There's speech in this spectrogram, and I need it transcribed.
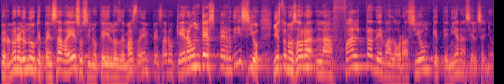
pero no era el único que pensaba eso, sino que los demás también pensaron que era un desperdicio. Y esto nos habla la falta de valoración que tenían hacia el Señor.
